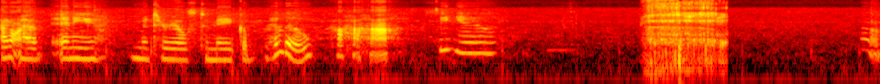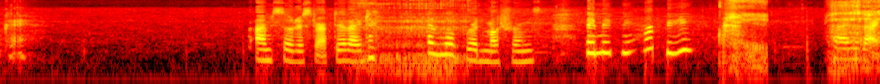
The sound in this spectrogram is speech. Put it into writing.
I don't have any materials to make a... Hello. Ha ha ha. See you. Okay. I'm so distracted. I, I love red mushrooms. They make me happy. To die.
